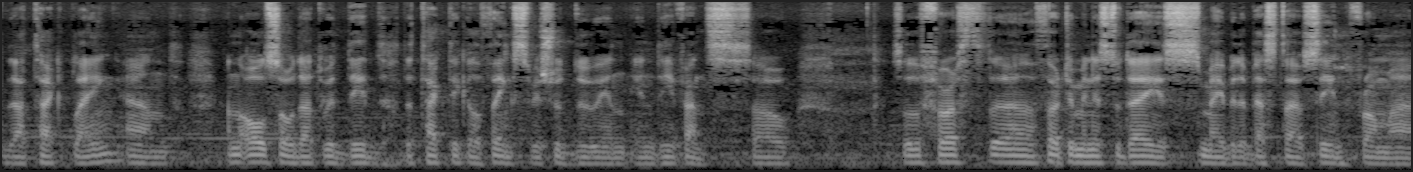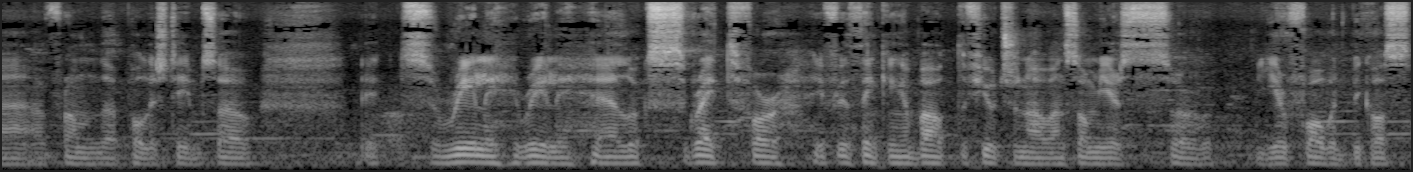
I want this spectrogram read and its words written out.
the attack playing and and also that we did the tactical things we should do in in defense. So so the first uh, 30 minutes today is maybe the best I've seen from uh, from the Polish team. So it really really uh, looks great for if you're thinking about the future now and some years or year forward because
